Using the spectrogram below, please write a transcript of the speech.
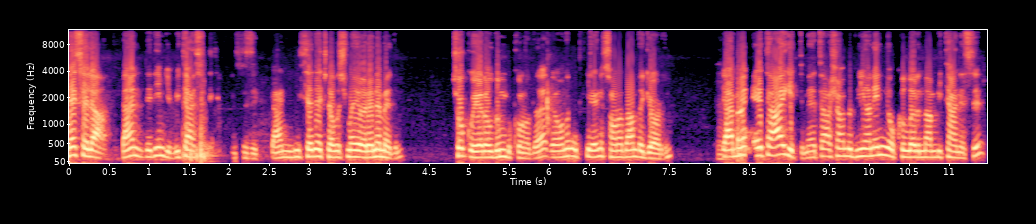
Mesela ben dediğim gibi bir tanesi disiplinsizlik. Ben lisede çalışmayı öğrenemedim. Çok uyarıldım bu konuda ve onun etkilerini sonradan da gördüm. Yani ben ETH'ya gittim. ETH şu anda dünyanın en iyi okullarından bir tanesi.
